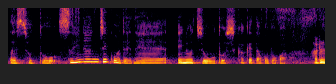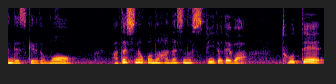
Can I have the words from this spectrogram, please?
私ちょっと水難事故でね命を落としかけたことがあるんですけれども私のこの話のスピードでは到底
